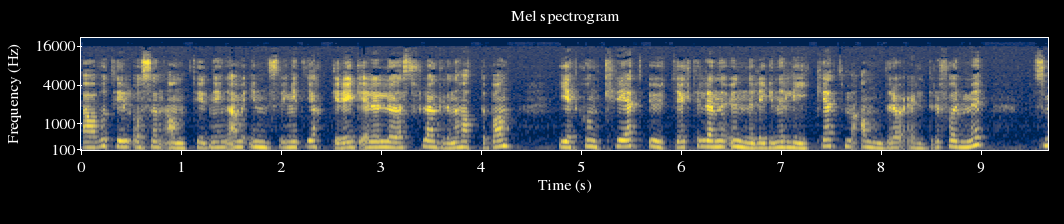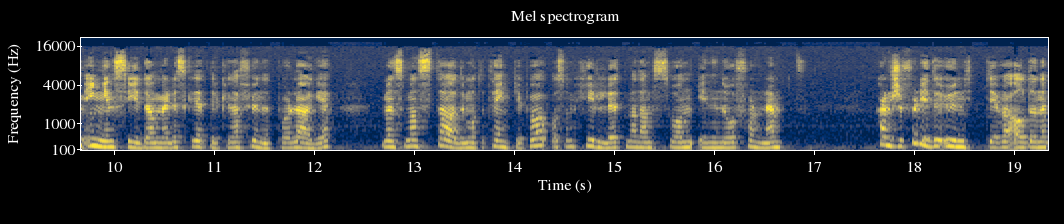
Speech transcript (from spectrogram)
av og til også en antydning av innsvinget jakkerygg eller løst flagrende hattebånd, gi et konkret uttrykk til denne underliggende likhet med andre og eldre former, som ingen sydame eller skredder kunne ha funnet på å lage, men som man stadig måtte tenke på, og som hyllet Madame Swann inn i noe fornemt. Kanskje fordi det unyttige ved all denne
